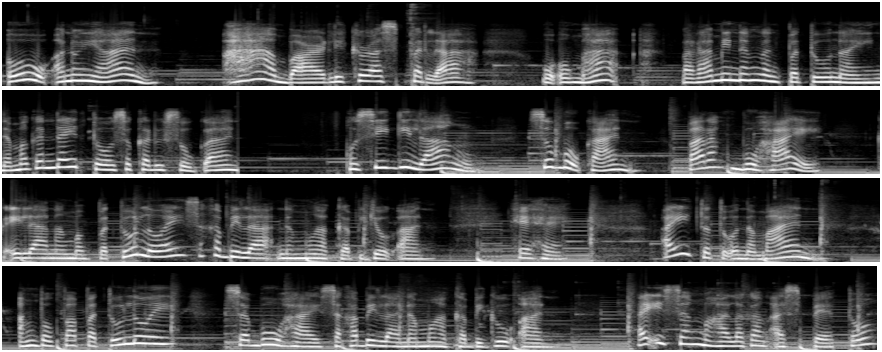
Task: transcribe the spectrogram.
Oh, ano yan? Ah, barley crust pala. Oo nga, marami nang nagpatunay na maganda ito sa kalusugan. O sige lang, subukan. Parang buhay. Kailangang magpatuloy sa kabila ng mga kabiguan. Hehe. Ay, totoo naman. Ang pagpapatuloy sa buhay sa kabila ng mga kabiguan ay isang mahalagang aspeto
